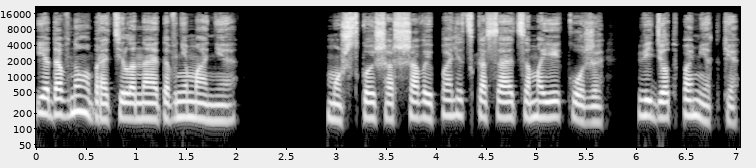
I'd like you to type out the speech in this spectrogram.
Я давно обратила на это внимание. Мужской шершавый палец касается моей кожи, ведет по метке.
